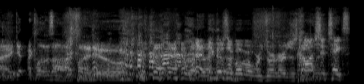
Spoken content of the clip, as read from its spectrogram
I get my clothes on. That's what I do. I think there's a moment where Drogar just kind Pasha takes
